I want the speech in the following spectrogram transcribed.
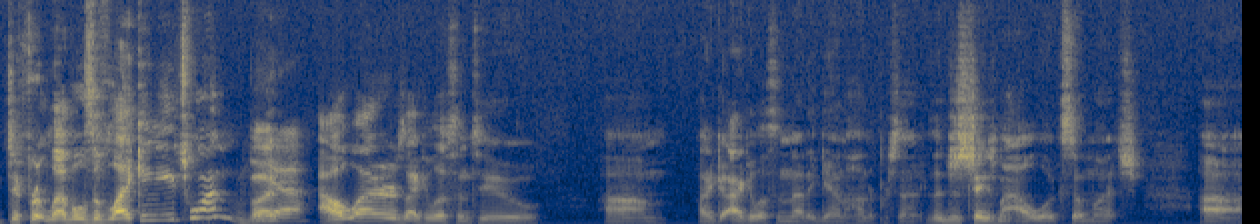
different levels of liking each one, but Yeah. Outliers I could listen to. Um, I, I could listen to that again 100 percent. It just changed my outlook so much uh,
